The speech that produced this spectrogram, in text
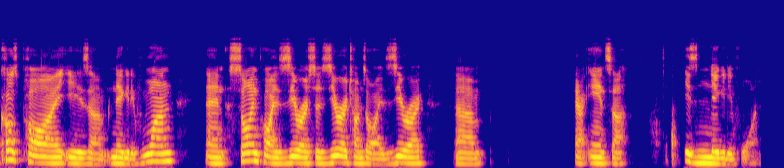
Cos pi is um, negative 1 and sine pi is 0, so 0 times i is 0. Um, our answer is negative 1.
